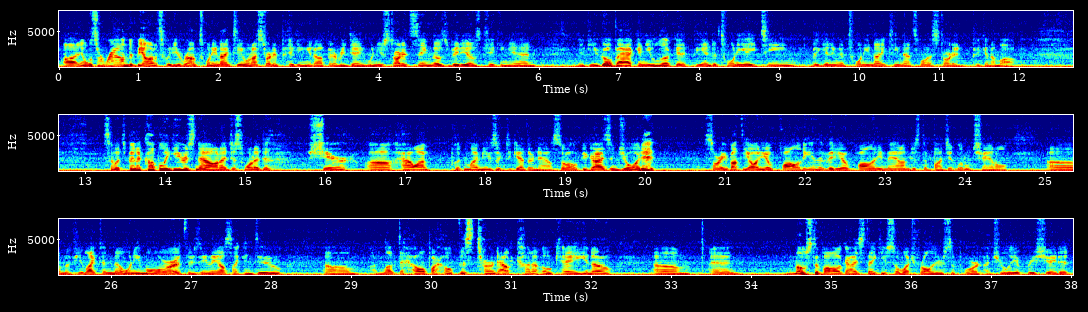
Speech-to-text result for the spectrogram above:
Uh, it was around, to be honest with you, around 2019 when I started picking it up every day. When you started seeing those videos kicking in, if you go back and you look at the end of 2018, beginning of 2019, that's when I started picking them up. So it's been a couple of years now, and I just wanted to share uh, how I'm putting my music together now. So I hope you guys enjoyed it. Sorry about the audio quality and the video quality, man. I'm just a budget little channel. Um, if you'd like to know any more, if there's anything else I can do, um, I'd love to help. I hope this turned out kind of okay, you know. Um, and most of all, guys, thank you so much for all your support. I truly appreciate it.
